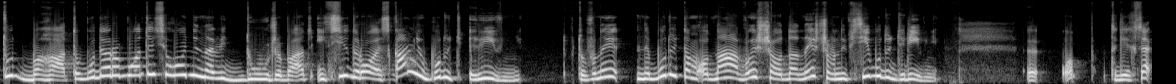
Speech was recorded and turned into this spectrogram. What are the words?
Тут багато буде роботи сьогодні, навіть дуже багато. І всі дороги з камнів будуть рівні. Тобто вони не будуть там одна вища, одна нижча, вони всі будуть рівні. Оп, так як це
